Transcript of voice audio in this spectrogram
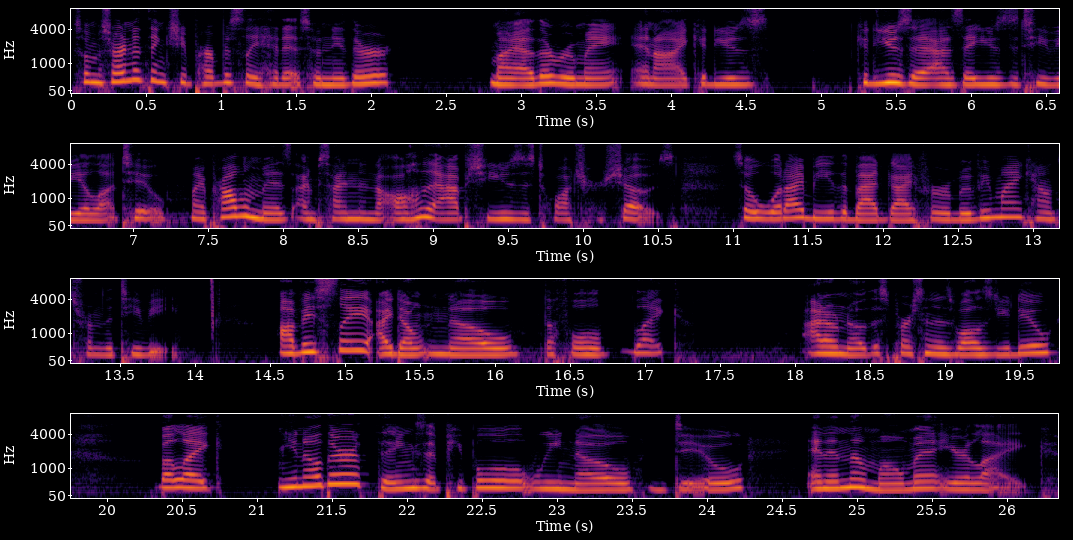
So I'm starting to think she purposely hid it so neither my other roommate and I could use could use it as they use the TV a lot too. My problem is I'm signed into all the apps she uses to watch her shows. So would I be the bad guy for removing my accounts from the TV? Obviously, I don't know the full like I don't know this person as well as you do, but like you know, there are things that people we know do, and in the moment, you're like,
